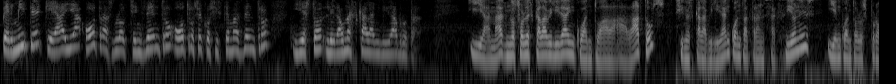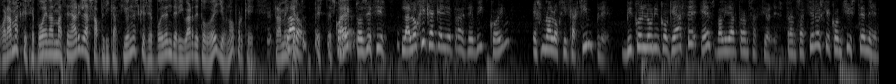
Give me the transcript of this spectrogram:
permite que haya otras blockchains dentro, otros ecosistemas dentro, y esto le da una escalabilidad brutal. Y además no solo escalabilidad en cuanto a, datos, sino escalabilidad en cuanto a transacciones y en cuanto a los programas que se pueden almacenar y las aplicaciones que se pueden derivar de todo ello, ¿no? Porque realmente esto, está... Correcto, es decir, la lógica que hay detrás de Bitcoin es una lógica simple. Bitcoin lo único que hace es validar transacciones. Transacciones que consisten en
